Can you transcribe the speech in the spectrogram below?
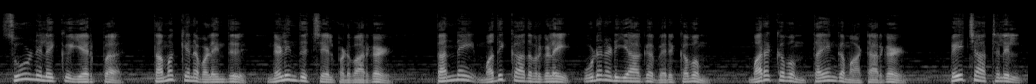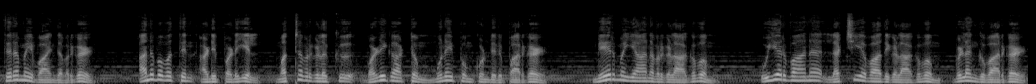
சூழ்நிலைக்கு ஏற்ப தமக்கென வளைந்து நெளிந்து செயல்படுவார்கள். தன்னை மதிக்காதவர்களை உடனடியாக வெறுக்கவும் மறக்கவும் தயங்க மாட்டார்கள். பேச்சாற்றலில் திறமை வாய்ந்தவர்கள் அனுபவத்தின் அடிப்படையில் மற்றவர்களுக்கு வழிகாட்டும் முனைப்பும் கொண்டிருப்பார்கள். நேர்மையானவர்களாகவும் உயர்வான லட்சியவாதிகளாகவும் விளங்குவார்கள்.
